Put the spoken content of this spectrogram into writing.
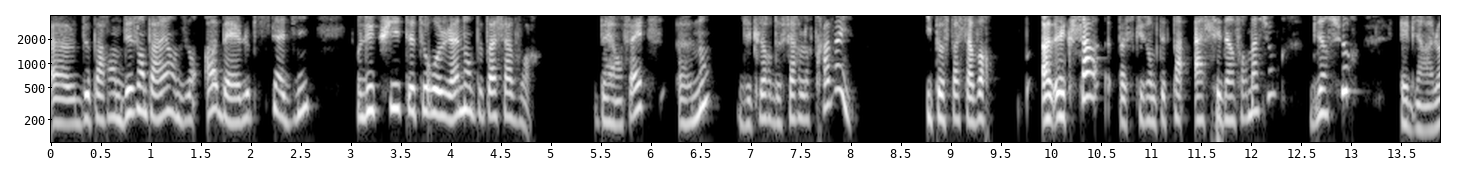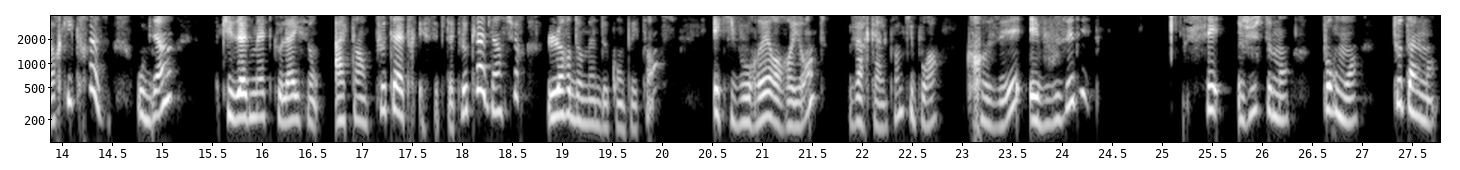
euh, de parents désemparés en disant ah ben le psy m'a dit le QI est hétérogène, on peut pas savoir. Ben en fait euh, non, dites-leur de faire leur travail. Ils peuvent pas savoir avec ça parce qu'ils ont peut-être pas assez d'informations, bien sûr. Eh bien alors qu'ils creusent. Ou bien qu'ils admettent que là, ils ont atteint peut-être, et c'est peut-être le cas bien sûr, leur domaine de compétence, et qui vous réorientent vers quelqu'un qui pourra creuser et vous aider. C'est justement, pour moi, totalement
